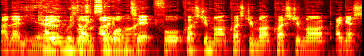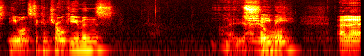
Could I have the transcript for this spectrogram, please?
and then Yeah, Cain was like, "I want why. it for question mark question mark question mark." I guess he wants to control humans. Sure. maybe. And uh,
